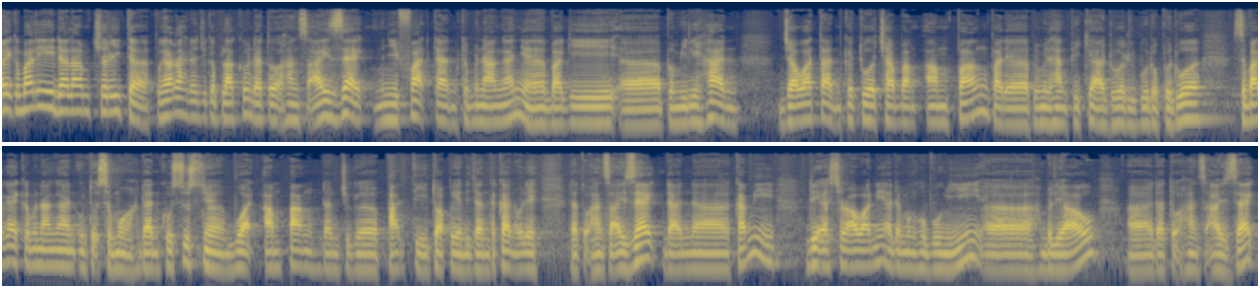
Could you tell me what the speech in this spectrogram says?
Baik, kembali dalam cerita. Pengarah dan juga pelakon Datuk Hans Isaac menyifatkan kemenangannya bagi uh, pemilihan jawatan Ketua Cabang Ampang pada pemilihan PKR 2022 sebagai kemenangan untuk semua dan khususnya buat Ampang dan juga parti itu apa yang dijantakan oleh Datuk Hans Isaac dan uh, kami di Astro Awani ada menghubungi uh, beliau uh, Datuk Hans Isaac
